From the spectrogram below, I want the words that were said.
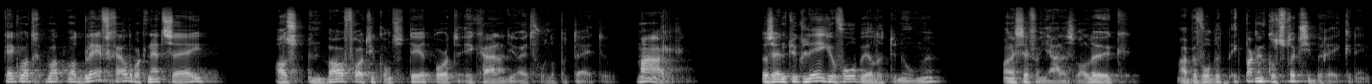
Kijk, wat, wat, wat blijft gelden, wat ik net zei, als een bouwfout geconstateerd wordt, ik ga naar die uitvoerende partij toe. Maar er zijn natuurlijk lege voorbeelden te noemen maar ik zeg van ja, dat is wel leuk. Maar bijvoorbeeld, ik pak een constructieberekening.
